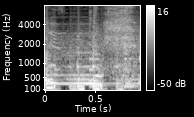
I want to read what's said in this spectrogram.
do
